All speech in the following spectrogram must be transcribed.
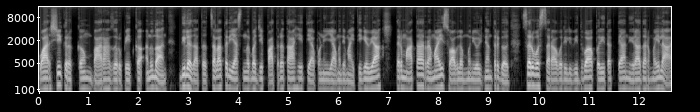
वार्षिक रक्कम बारा हजार रुपये इतकं अनुदान दिलं जातं. चला तर या संदर्भात जी पात्रता आहे ती आपण यामध्ये माहिती घेऊया. तर माता रमाई स्वावलंबन योजनेअंतर्गत सर्व स्तरावरील विधवा परितक्त्या निराधार महिला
